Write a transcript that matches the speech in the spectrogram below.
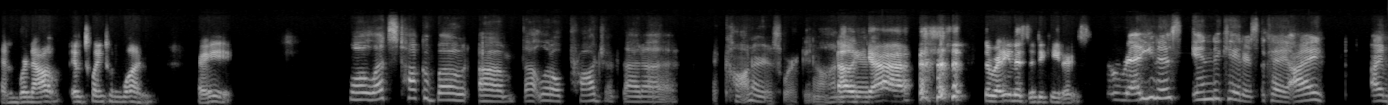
and we're now in 2021, right? Well, let's talk about um, that little project that uh, that Connor is working on. Oh where- yeah, the readiness indicators. readiness indicators. Okay, I I'm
